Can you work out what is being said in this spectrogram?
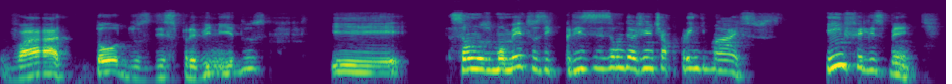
vá, todos desprevenidos, e são nos momentos de crise onde a gente aprende mais. Infelizmente,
